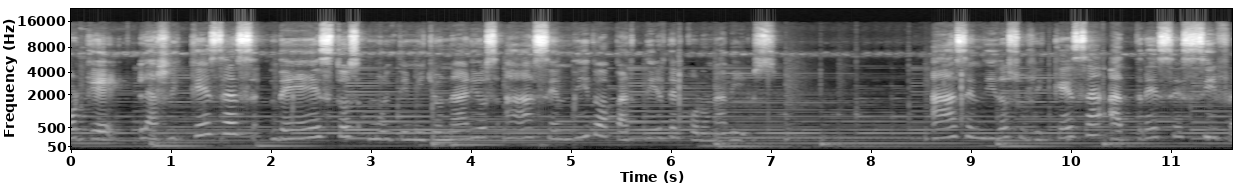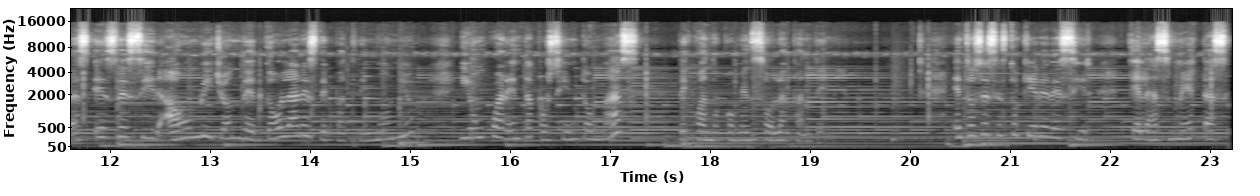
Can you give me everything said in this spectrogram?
Porque las riquezas de estos multimillonarios ha ascendido a partir del coronavirus ha ascendido su riqueza a 13 cifras, es decir, a un billón de dólares de patrimonio y un 40% más de cuando comenzó la pandemia. Entonces esto quiere decir que las metas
